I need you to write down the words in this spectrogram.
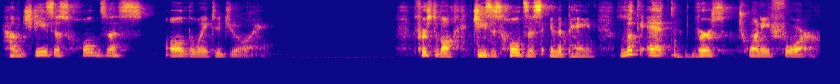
how Jesus holds us all the way to joy. First of all, Jesus holds us in the pain. Look at verse 24.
